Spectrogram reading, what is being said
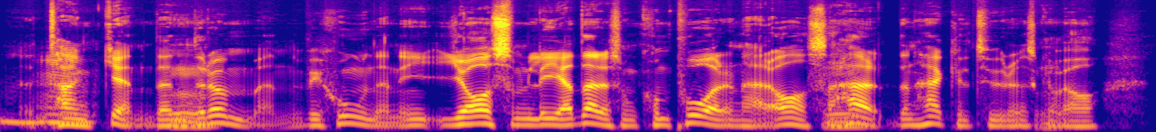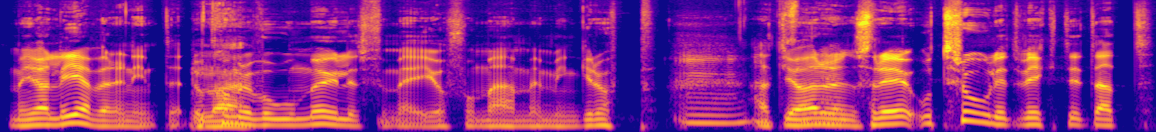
Mm. tanken, den Mm. drömmen, visionen. Jag som ledare som kom på den här, ah, så här den här kulturen ska vi ha, men jag lever den inte. Då Nej. kommer det vara omöjligt för mig att få med mig min grupp Mm. att göra den. Så det är otroligt viktigt att,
